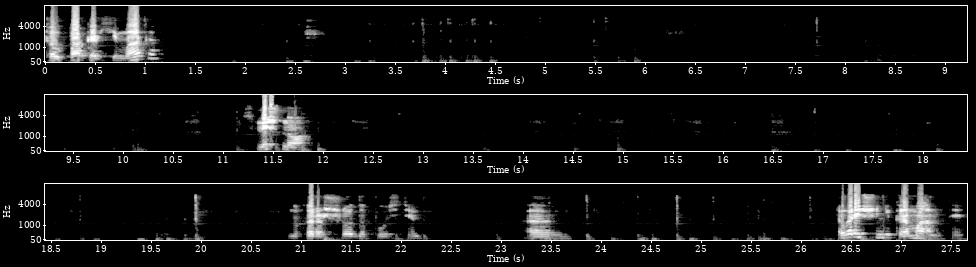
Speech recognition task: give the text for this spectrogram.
Колпак Архимага? Смешно. Ну хорошо, допустим. А, Товарищи некроманты,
